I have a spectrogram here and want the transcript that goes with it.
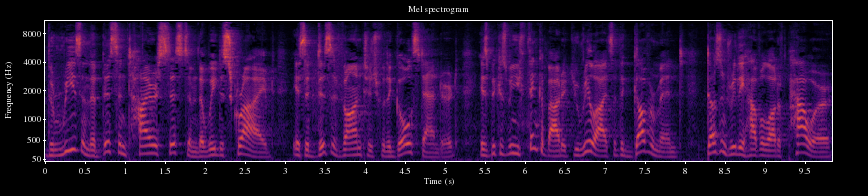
the reason that this entire system that we described is a disadvantage for the gold standard is because when you think about it, you realize that the government doesn't really have a lot of power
